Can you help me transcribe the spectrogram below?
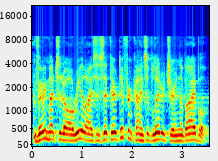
very much at all realizes that there are different kinds of literature in the Bible.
